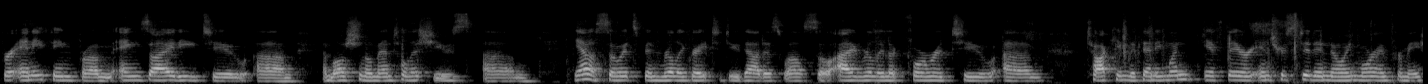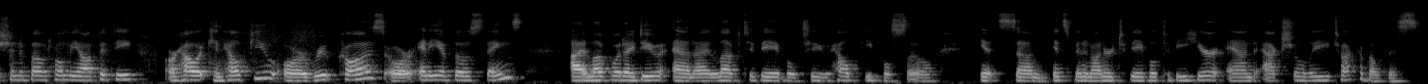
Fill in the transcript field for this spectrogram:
for anything from anxiety to um, emotional mental issues. Um, yeah, so it's been really great to do that as well. So I really look forward to um, talking with anyone if they're interested in knowing more information about homeopathy or how it can help you or root cause or any of those things. I love what I do and I love to be able to help people. So it's um, it's been an honor to be able to be here and actually talk about this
